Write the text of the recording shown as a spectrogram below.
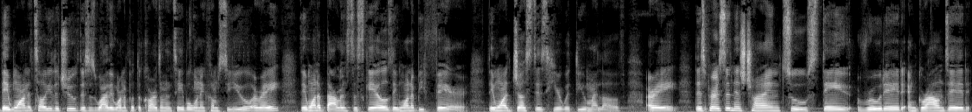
they want to tell you the truth. This is why they want to put the cards on the table when it comes to you, all right? They want to balance the scales. They want to be fair. They want justice here with you, my love, all right? This person is trying to stay rooted and grounded.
